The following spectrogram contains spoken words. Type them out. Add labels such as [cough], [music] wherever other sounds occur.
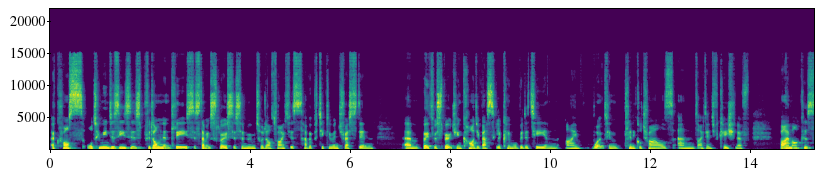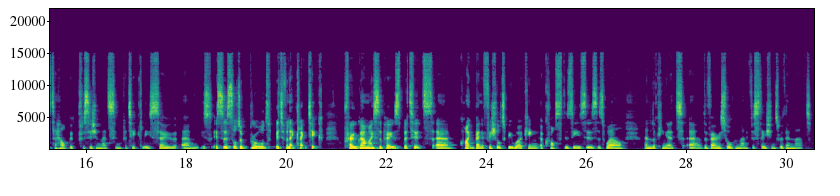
across autoimmune diseases, predominantly systemic sclerosis and rheumatoid arthritis, have a particular interest in um, both respiratory and cardiovascular comorbidity. And I've worked in clinical trials and identification of biomarkers to help with precision medicine, particularly. So um, it's, it's, a sort of broad, bit of an eclectic program, I suppose, but it's uh, quite beneficial to be working across diseases as well and looking at uh, the various organ manifestations within that.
